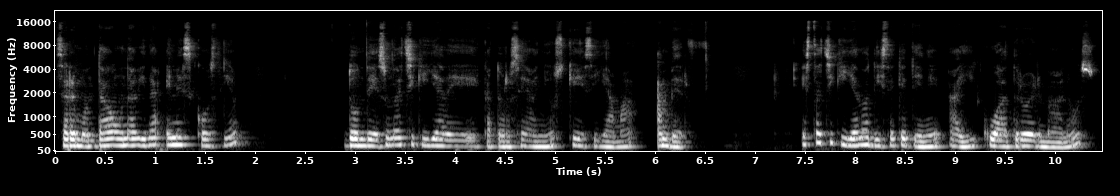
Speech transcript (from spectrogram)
se remonta a una vida en Escocia, donde es una chiquilla de 14 años que se llama Amber. Esta chiquilla nos dice que tiene ahí cuatro hermanos.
